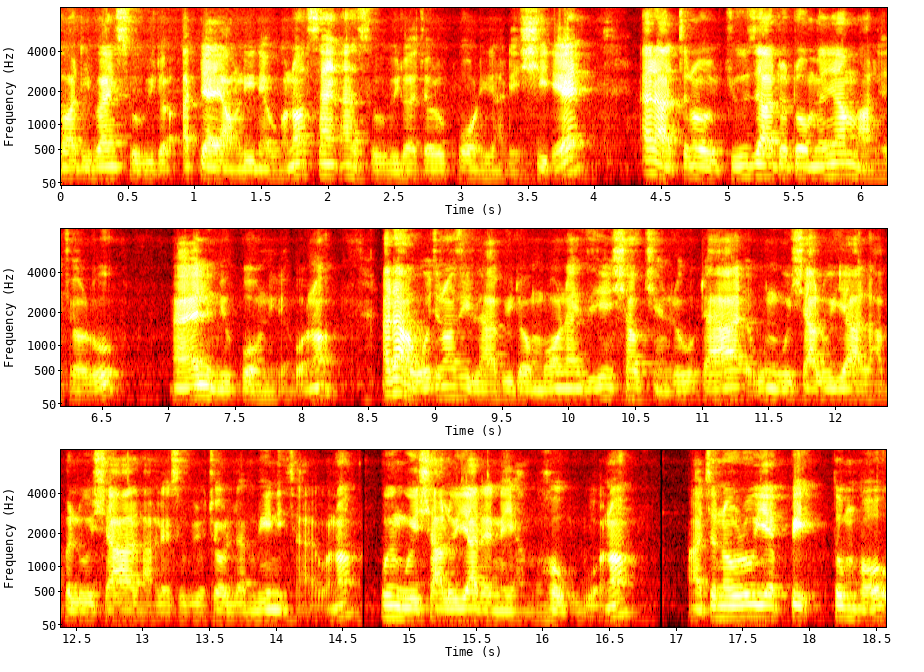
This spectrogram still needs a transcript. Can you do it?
body device ဆိုပြီးတော့အပြတ်ရောင်လေးနဲ့ပေါ့နော် sign up ဆိုပြီးတော့ကျွန်တော်ပေါ်နေတာတွေရှိတယ်အဲ့ဒါကျွန်တော် user တော်တော်များများမှာလည်းကျွန်တော်အဲအဲ့လိုမျိုးပေါ်နေတယ်ပေါ့နော် အဲ့ဒါကိုကျွန်တော်စီလာပြီးတော့ monetization ရှောက်ချင်လို့ဒါဝင်ငွေရှာလို့ရလားဘယ်လိုရှာရလားလဲဆိုပြီးတော့ကျွန်တော်လက်မေးနေကြတယ်ပေါ့နော်ဝင်ငွေရှာလို့ရတဲ့နေရာမဟုတ်ဘူးပေါ့နော်အာကျွန်တော်တို့ရဲ့ page သို့မဟုတ်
